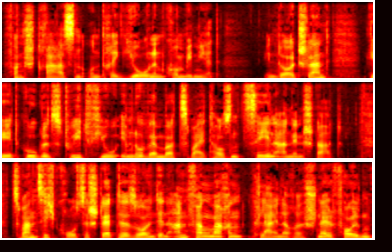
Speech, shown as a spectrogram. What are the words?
von Straßen und Regionen kombiniert. In Deutschland geht Google Street View im November 2010 an den Start. 20 große Städte sollen den Anfang machen, kleinere schnell folgen.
